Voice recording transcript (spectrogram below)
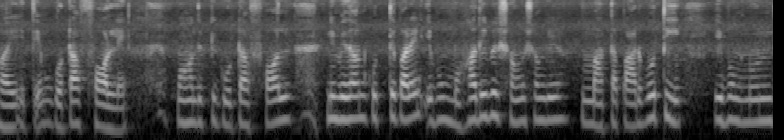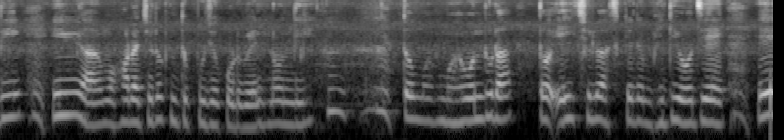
হয় এতে গোটা ফলে। মহাদেবকে গোটা ফল নিবেদন করতে পারেন এবং মহাদেবের সঙ্গে সঙ্গে মাতা পার্বতী এবং নন্দী এই মহারাজেরও কিন্তু পুজো করবেন। নন্দী, তো বন্ধুরা তো এই ছিল আজকের ভিডিও যে এই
